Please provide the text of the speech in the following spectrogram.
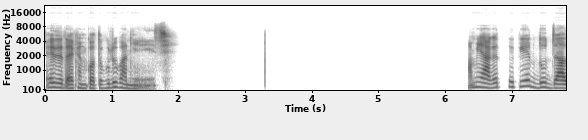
এই যে দেখেন কতগুলো বানিয়ে নিয়েছি। আমি আগের থেকে দুধ জাল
